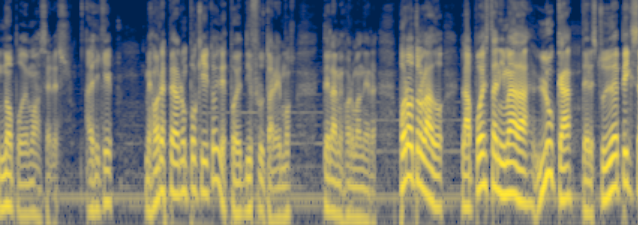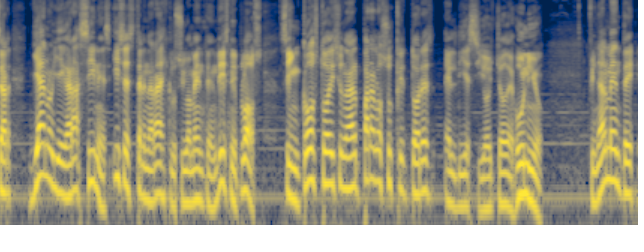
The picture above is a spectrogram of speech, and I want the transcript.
no podemos hacer eso. Así que Mejor esperar un poquito y después disfrutaremos de la mejor manera. Por otro lado, la apuesta animada Luca del estudio de Pixar ya no llegará a cines y se estrenará exclusivamente en Disney Plus, sin costo adicional para los suscriptores el 18 de junio. Finalmente,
